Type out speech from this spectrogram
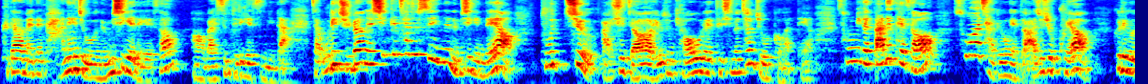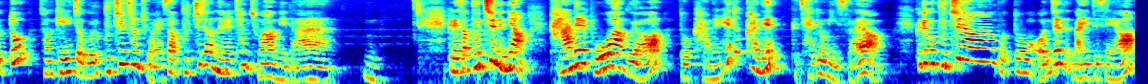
그 다음에는 간에 좋은 음식에 대해서 어, 말씀드리겠습니다. 자, 우리 주변에 쉽게 찾을 수 있는 음식인데요. 부추 아시죠? 요즘 겨울에 드시면 참 좋을 것 같아요. 성미가 따뜻해서 소화 작용에도 아주 좋고요. 그리고 또전 개인적으로 부추를 참 좋아해서 부추전을 참 좋아합니다. 음. 그래서 부추는요 간을 보호하고요 또 간을 해독하는 그 작용이 있어요. 그리고 부추전 보통 언제 많이 드세요?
